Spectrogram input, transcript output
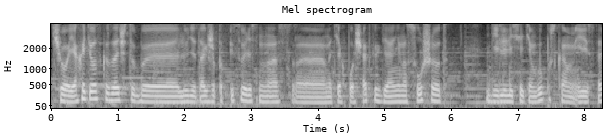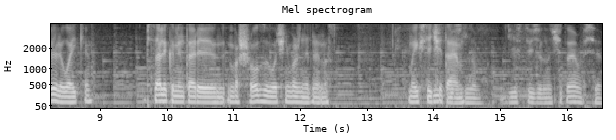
Чё, я хотел сказать, чтобы люди также подписывались на нас э, на тех площадках, где они нас слушают, делились этим выпуском и ставили лайки. Писали комментарии, ваши отзывы очень важны для нас. Мы их все читаем. Действительно, читаем все.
